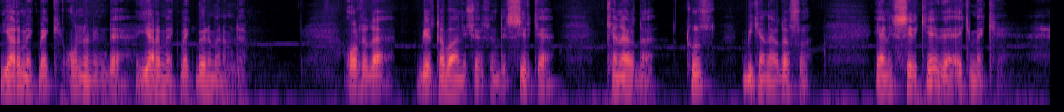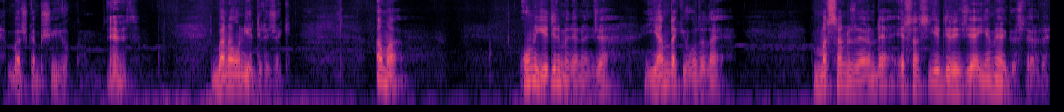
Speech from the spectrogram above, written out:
Yarım ekmek onun önünde, yarım ekmek benim önümde. Ortada bir tabağın içerisinde sirke, kenarda tuz, bir kenarda su. Yani sirke ve ekmek. Başka bir şey yok. Evet. Bana onu yedirecek. Ama onu yedirmeden önce yandaki odada masanın üzerinde esas yedireceği yemeği gösterdi.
